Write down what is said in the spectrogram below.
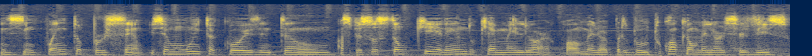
em 50%. Isso é muita coisa, então as pessoas estão querendo o que é melhor, qual é o melhor produto, qual é o melhor serviço,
